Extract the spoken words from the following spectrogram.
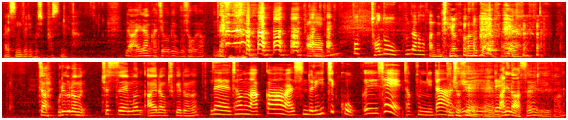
말씀드리고 싶었습니다. 근데 아이랑 같이 보긴 무서워요. 아, 뭐 저도 혼자 가서 봤는데요. 그러니까, 예. 자, 우리 그러면 최쌤은 아이랑 투게더는 네, 저는 아까 말씀드린 히치콕의 새 작품입니다. 그쵸 이- 새 예, 네. 많이 나왔어요 이건.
